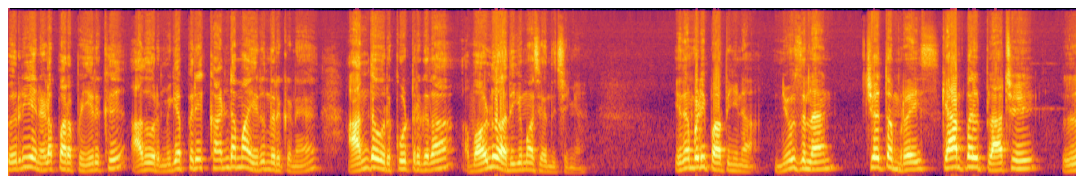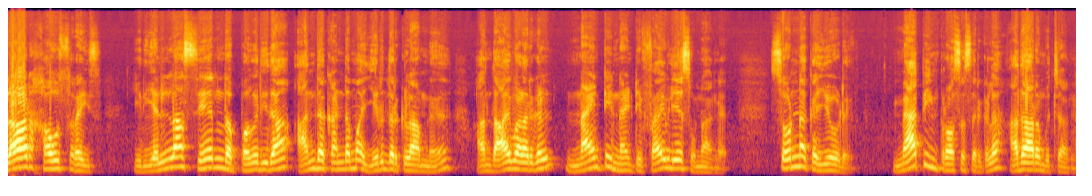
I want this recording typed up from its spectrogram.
பெரிய நிலப்பரப்பு இருக்குது அது ஒரு மிகப்பெரிய கண்டமாக இருந்திருக்குன்னு அந்த ஒரு கூற்றுக்கு தான் வலு அதிகமாக சேர்ந்துச்சுங்க. இதன்படி பார்த்தீங்கன்னா New Zealand Chatham Rise Campbell Plateau Lord Howe Rise இது எல்லாம் சேர்ந்த பகுதி தான் அந்த கண்டமாக இருந்திருக்கலாம்னு அந்த ஆய்வாளர்கள் நைன்டீன் நைன்டி ஃபைவ்லேயே சொன்னாங்க. சொன்ன கையோடு மேப்பிங் ப்ராசஸ் இருக்குல்ல அதை ஆரம்பித்தாங்க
